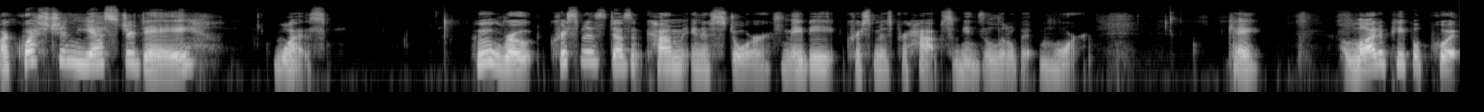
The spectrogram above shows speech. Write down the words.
our question yesterday was who wrote Christmas doesn't come in a store. Maybe Christmas perhaps means a little bit more. Okay. A lot of people put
